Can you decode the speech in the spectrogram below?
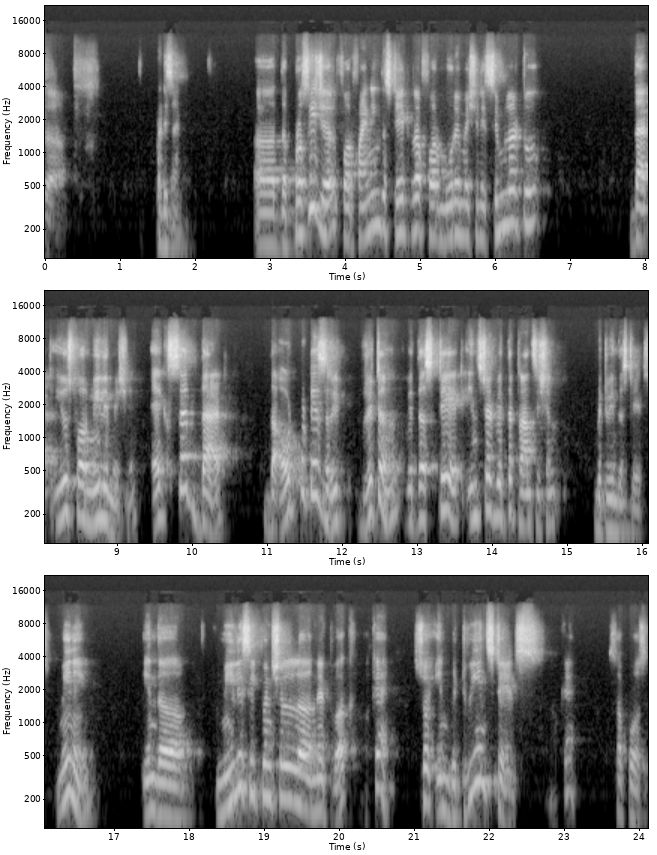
uh, design. Uh, the procedure for finding the state graph for Moore machine is similar to that used for Mealy machine, except that the output is written with the state instead with the transition between the states. Meaning, in the Mealy sequential uh, network, okay, so in between states, okay, suppose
